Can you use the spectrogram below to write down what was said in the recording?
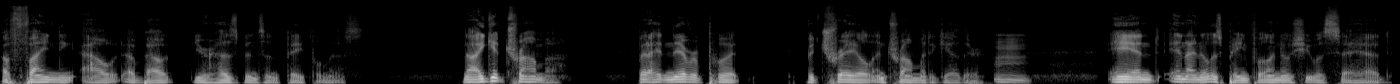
of finding out about your husband's unfaithfulness. Now I get trauma, but I had never put betrayal and trauma together. Mm. And and I know it was painful. I know she was sad,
